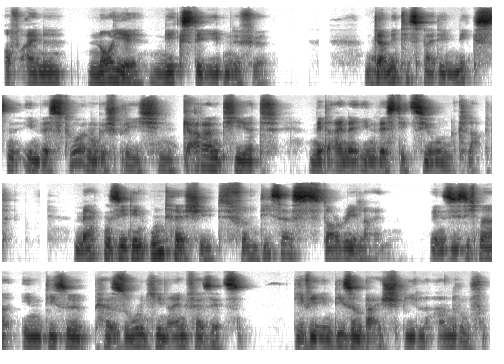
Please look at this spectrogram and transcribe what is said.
auf eine neue nächste Ebene führen. Damit es bei den nächsten Investorengesprächen garantiert mit einer Investition klappt. Merken Sie den Unterschied von dieser Storyline, wenn Sie sich mal in diese Person hineinversetzen, die wir in diesem Beispiel anrufen.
